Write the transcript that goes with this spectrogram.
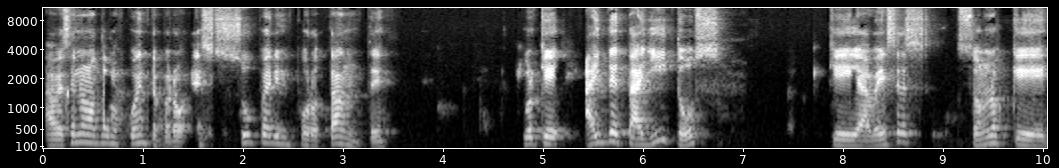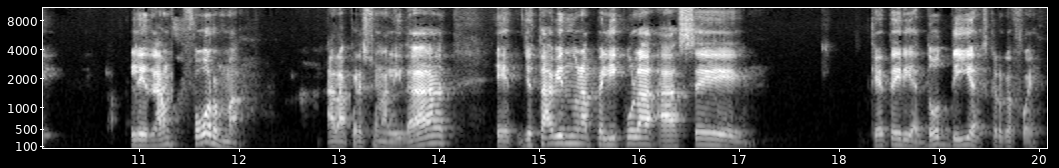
a veces no nos damos cuenta, pero es súper importante porque hay detallitos que a veces son los que le dan forma a la personalidad Eh, yo estaba viendo una película hace, ¿qué te diría? Dos días creo que fue.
